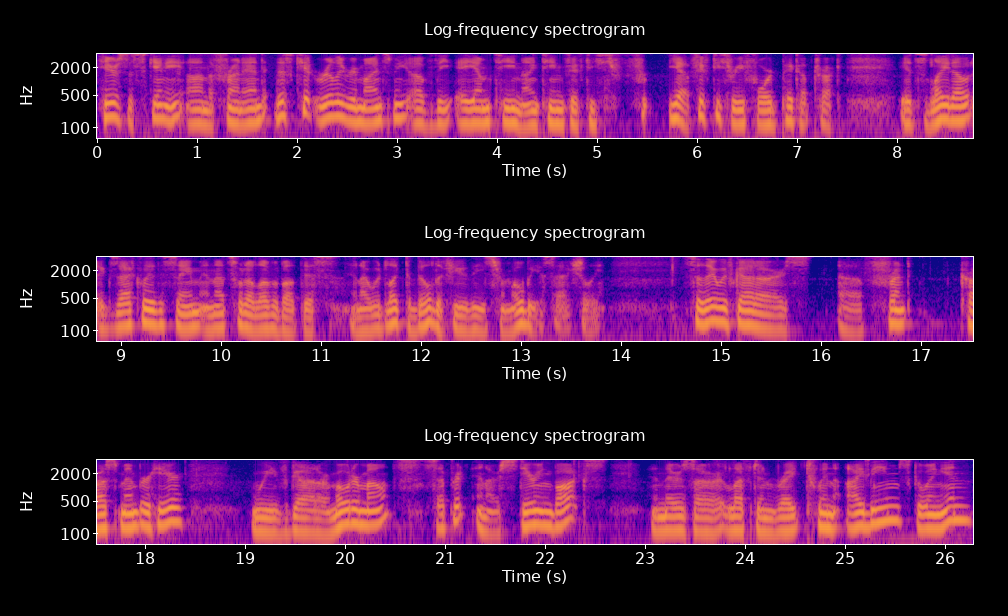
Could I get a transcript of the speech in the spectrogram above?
here's the skinny on the front end. This kit really reminds me of the AMT 1953 yeah, 53 Ford pickup truck. It's laid out exactly the same, and that's what I love about this. And I would like to build a few of these from Moebius, actually. So there we've got our uh, front cross member here. We've got our motor mounts separate and our steering box. And there's our left and right twin I-beams going in,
